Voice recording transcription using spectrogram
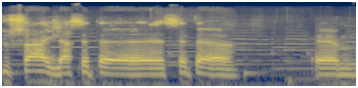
tout ça. Il a cette, euh, cette euh, euh,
